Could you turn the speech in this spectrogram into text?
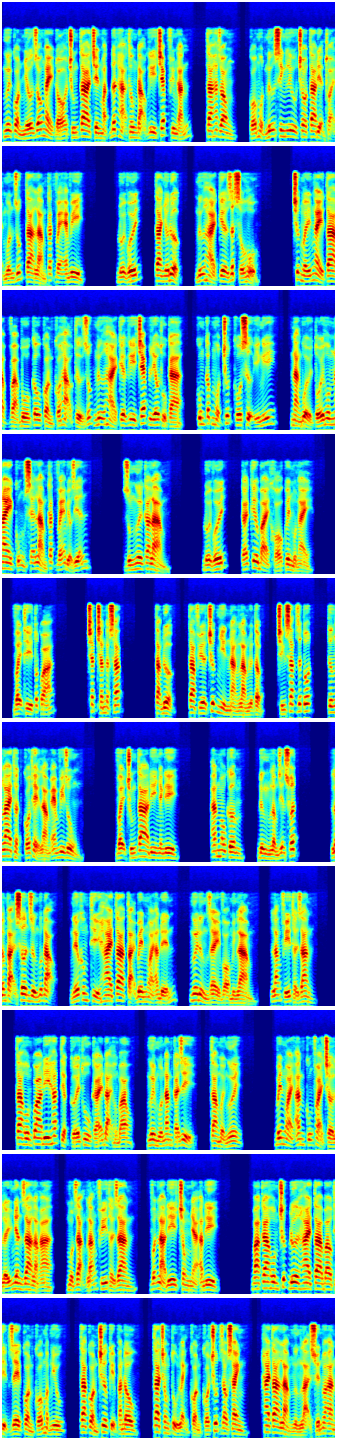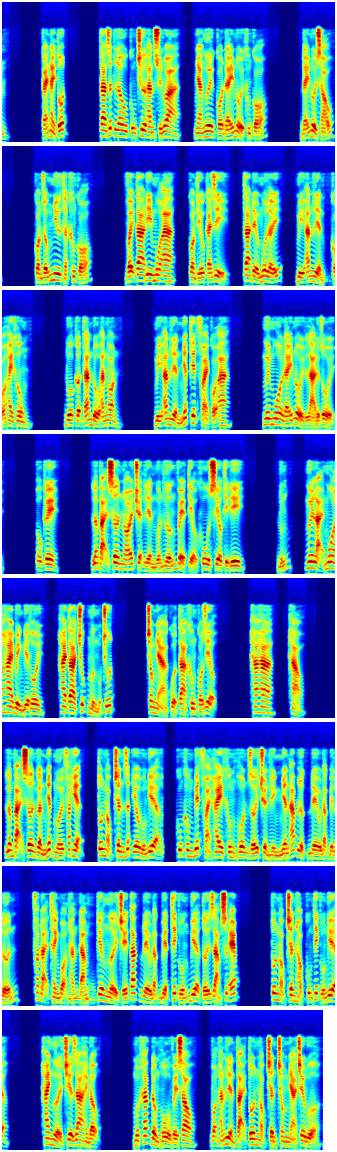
Ngươi còn nhớ rõ ngày đó chúng ta trên mặt đất hạ thông đạo ghi chép phim ngắn, ta hát rong, có một nữ sinh lưu cho ta điện thoại muốn giúp ta làm cắt vẽ mv đối với, ta nhớ được, nữ hải kia rất xấu hổ. Trước mấy ngày ta và bồ câu còn có hạo tử giúp nữ hải kia ghi chép liêu thủ ca, cung cấp một chút cố sự ý nghĩ, nàng buổi tối hôm nay cũng sẽ làm cắt vẽ biểu diễn. Dùng ngươi ca làm. Đối với, cái kêu bài khó quên một ngày. Vậy thì tốt quá. Chắc chắn đặc sắc tạm được, ta phía trước nhìn nàng làm luyện tập, chính xác rất tốt, tương lai thật có thể làm em vi dùng. Vậy chúng ta đi nhanh đi. Ăn mau cơm, đừng lầm diễn xuất. Lâm tại sơn dừng bước đạo, nếu không thì hai ta tại bên ngoài ăn đến, ngươi đừng giày vò mình làm, lãng phí thời gian. Ta hôm qua đi hát tiệc cưới thu cái đại hồng bao, ngươi muốn ăn cái gì, ta mời ngươi. Bên ngoài ăn cũng phải chờ lấy nhân ra làm à một dạng lãng phí thời gian, vẫn là đi trong nhà ăn đi. Ba ca hôm trước đưa hai ta bao thịt dê còn có mập mưu ta còn chưa kịp ăn đâu, ta trong tủ lạnh còn có chút rau xanh, hai ta làm ngừng lại xuyến đoa ăn. Cái này tốt ta rất lâu cũng chưa ăn xuyến đoa nhà ngươi có đáy nổi không có? Đáy nổi sáu. Còn giống như thật không có. Vậy ta đi mua a, còn thiếu cái gì, ta đều mua lấy, mì ăn liền có hay không? Đua cợt ăn đồ ăn ngon. Mì ăn liền nhất thiết phải có a. Ngươi mua đáy nổi là được rồi. Ok. Lâm tại sơn nói chuyện liền muốn hướng về tiểu khu siêu thị đi. Đúng, ngươi lại mua hai bình bia thôi, hai ta chúc mừng một chút. Trong nhà của ta không có rượu. Ha ha, hảo. Lâm tại sơn gần nhất mới phát hiện, tôn ngọc chân rất yêu uống địa cũng không biết phải hay không hôn giới truyền hình nhân áp lực đều đặc biệt lớn phát đại thành bọn hắn đám kia người chế tác đều đặc biệt thích uống bia tới giảm sức ép. Tôn ngọc chân học cũng thích uống bia, hai người chia ra hành động. Một khắc đồng hồ về sau bọn hắn liền tại tôn ngọc chân trong nhà chơi bừa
